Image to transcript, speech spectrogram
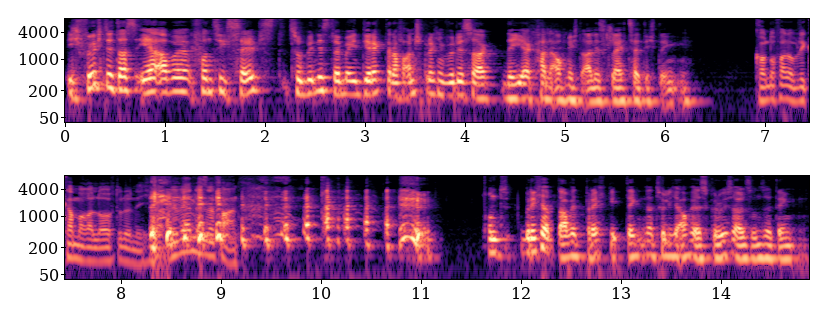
Ich fürchte, dass er aber von sich selbst, zumindest wenn man ihn direkt darauf ansprechen würde, sagt, nee, er kann auch nicht alles gleichzeitig denken. Kommt drauf an, ob die Kamera läuft oder nicht. Ja, wir werden das erfahren. Und Richard David Brecht denkt natürlich auch, er ist größer als unser Denken.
